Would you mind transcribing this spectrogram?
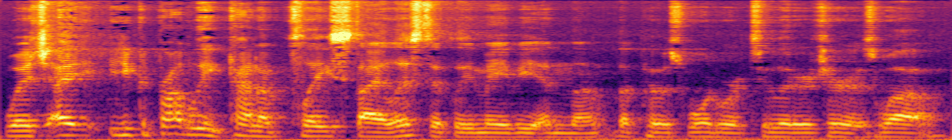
Which I you could probably kind of place stylistically, maybe in the, the post World War II literature as well.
